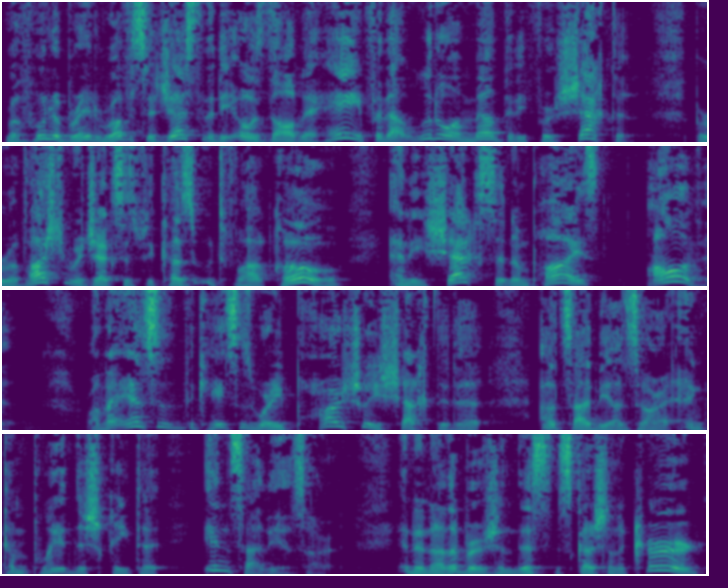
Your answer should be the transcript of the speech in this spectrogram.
Rav Huna Breda Rav suggested that he owes dal hay for that little amount that he first shechted, but Rav Ashi rejects this because utfako and he shechs it implies all of it. Rava answered that the cases where he partially shechted it outside the Azara and completed the shechita inside the Azara. In another version, this discussion occurred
